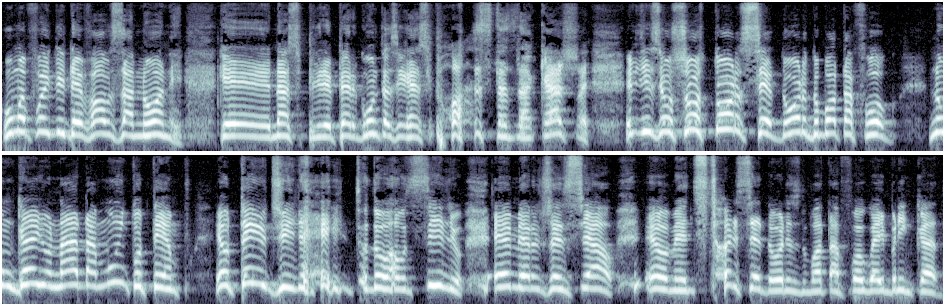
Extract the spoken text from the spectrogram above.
Uma foi do Deval Zanoni, que nas perguntas e respostas da Caixa, ele diz: Eu sou torcedor do Botafogo não ganho nada há muito tempo. Eu tenho direito do auxílio emergencial. Realmente, torcedores do Botafogo aí brincando.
